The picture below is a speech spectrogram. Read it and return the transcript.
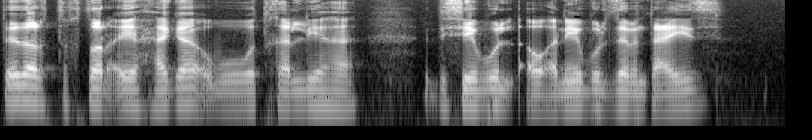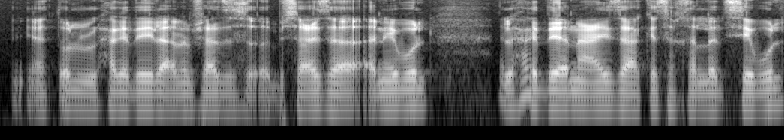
تقدر تختار أي حاجة وتخليها disable أو enable زي ما أنت عايز. يعني تقول له الحاجة دي لا أنا مش عايز مش عايزها enable الحاجة دي أنا عايزها اعكسها اخليها disable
